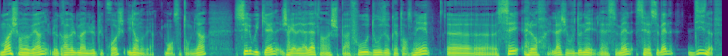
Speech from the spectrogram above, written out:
Moi, je suis en Auvergne. Le Gravelman le plus proche, il est en Auvergne. Bon, ça tombe bien. C'est le week-end. J'ai regardé la date. Hein, je suis pas fou. 12 au 14 mai. Euh, c'est alors là, je vais vous donner la semaine. C'est la semaine 19.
